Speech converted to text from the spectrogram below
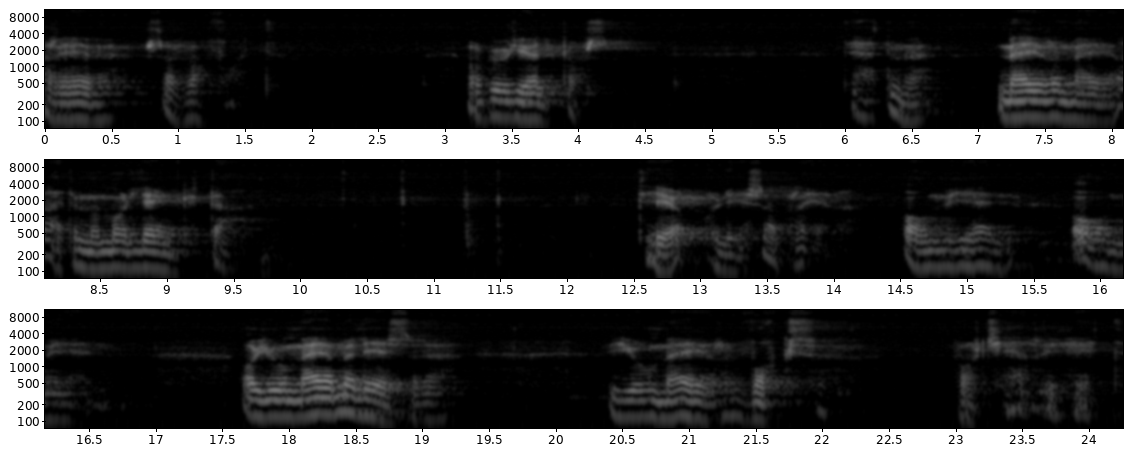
Brevet som du har fått. Og Gud hjelpe oss til at vi mer og mer at vi må lengte til å lese brevet om igjen og om igjen. Og jo mer vi leser det, jo mer vokser vår kjærlighet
